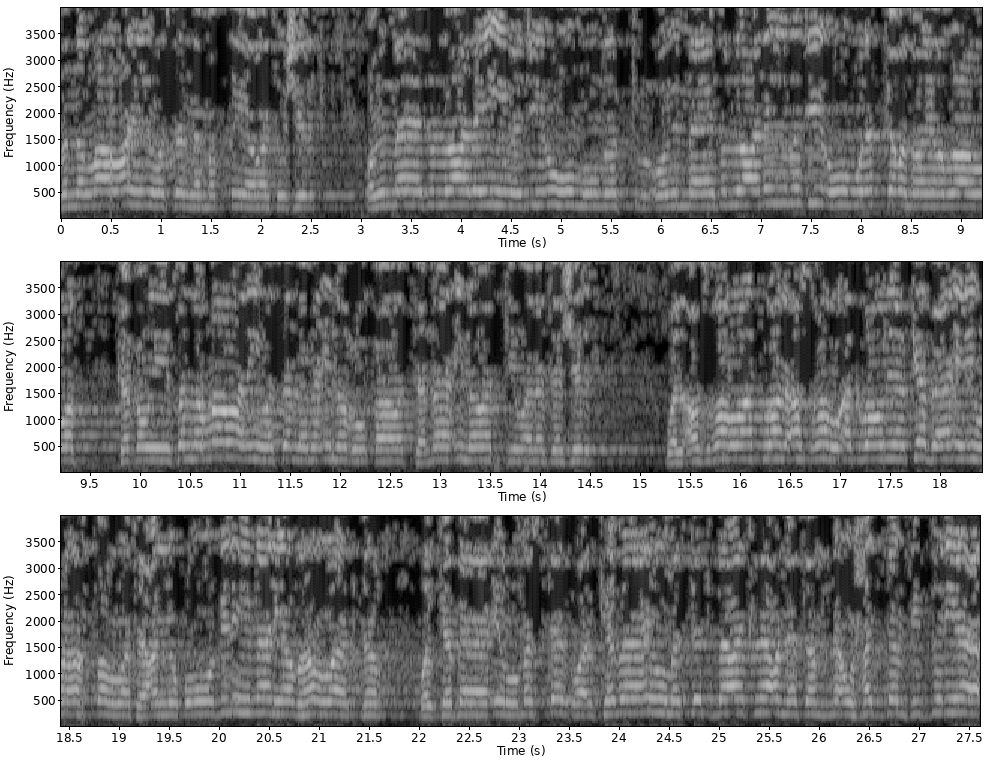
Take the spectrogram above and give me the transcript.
صلى الله عليه وسلم الطيرة شرك ومما يدل عليه مجيئه منكر ومما يدل عليه مجيئه منكرا غير معرف كقوله صلى الله عليه وسلم إن الرقى والتمائم والتولة شرك والأصغر أكبر الأصغر أكبر من الكبائر وأخطر وتعلقه بالإيمان أظهر وأكثر. والكبائر ما والكبائر ما استتبعت لعنة أو حدا في الدنيا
